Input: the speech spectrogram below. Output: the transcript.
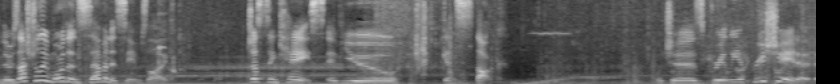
And there's actually more than seven, it seems like. Just in case if you get stuck. Which is greatly appreciated.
